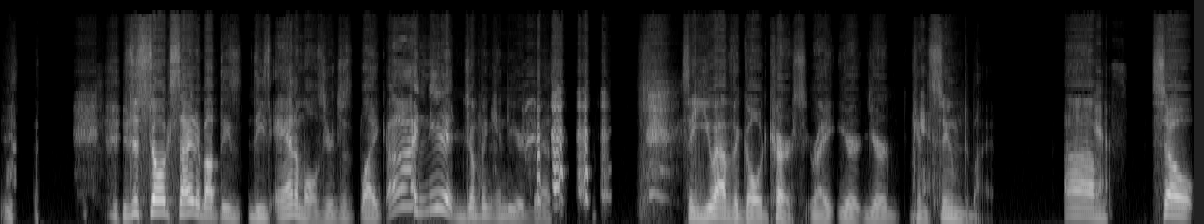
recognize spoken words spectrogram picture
You're just so excited about these these animals. You're just like, oh, I need it, jumping into your desk. so you have the gold curse, right? You're you're consumed by it. Um, yes. so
